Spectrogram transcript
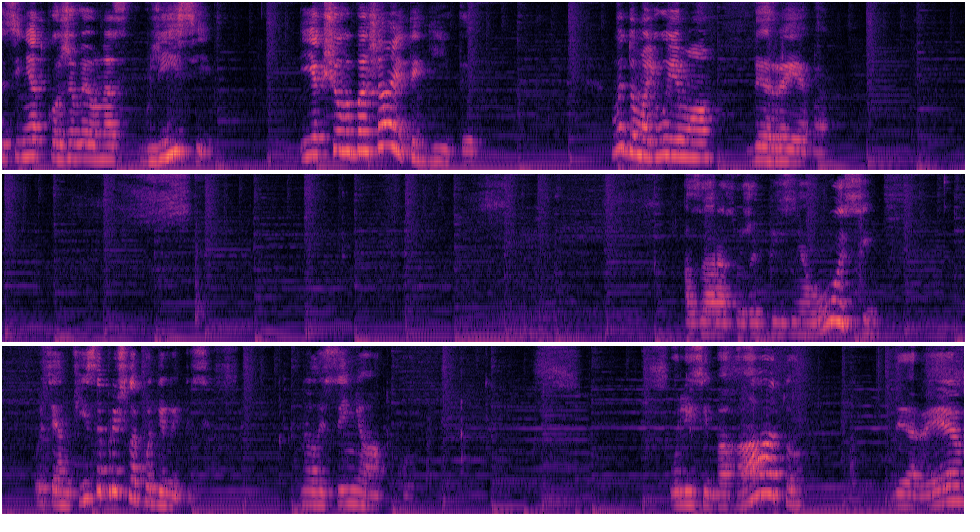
Лисенятко живе у нас в лісі. І якщо ви бажаєте діти, ми домалюємо дерева. А зараз уже пізня осінь. Ось Анфіса прийшла подивитися на лисенятку. У лісі багато дерев,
